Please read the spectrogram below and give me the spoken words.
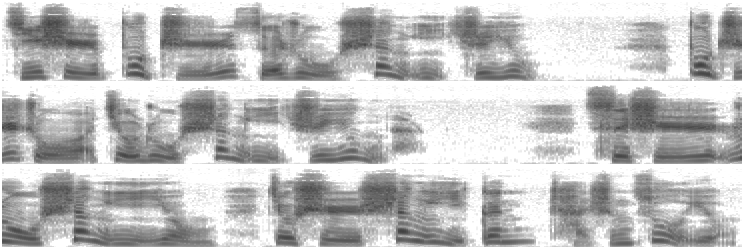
即是不执，则入圣意之用；不执着，就入圣意之用了。此时入圣意用，就是圣意根产生作用。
